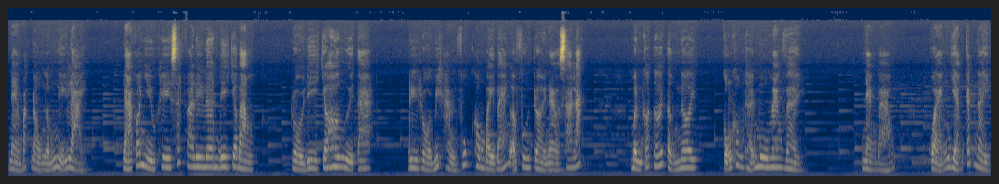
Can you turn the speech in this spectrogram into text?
Nàng bắt đầu ngẫm nghĩ lại. Đã có nhiều khi xách vali lên đi cho bằng, rồi đi cho hơn người ta. Đi rồi biết hạnh phúc không bày bán ở phương trời nào xa lắc. Mình có tới tận nơi, cũng không thể mua mang về. Nàng bảo quãng giãn cách này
